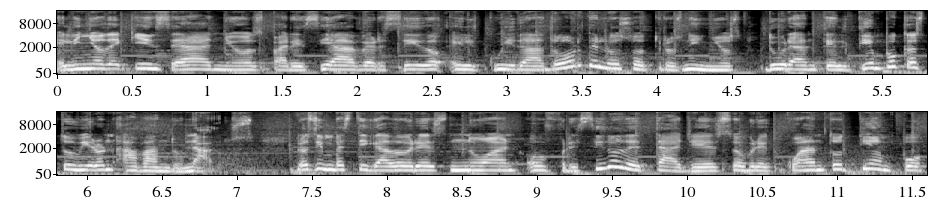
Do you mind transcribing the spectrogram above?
El niño de 15 años parecía haber sido el cuidador de los otros niños durante el tiempo que estuvieron abandonados. Los investigadores no han ofrecido detalles sobre cuánto tiempo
